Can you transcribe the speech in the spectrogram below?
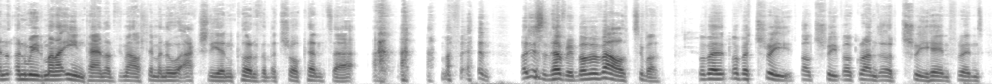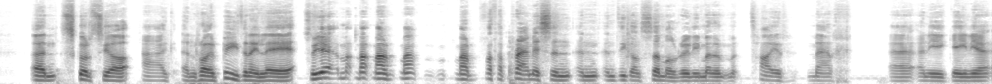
yn, yn wir, mae yna un penod fi'n meddwl lle maen nhw actually yn cwrdd am y tro cynta. mae fe'n... Mae jyst yn hyfryd, mae fe fel, ti'n meddwl, mae fe, ma fe tri, fel tri, fel gwrando o'r tri hen ffrind yn sgwrsio ag yn rhoi'r byd yn ei le. So ie, yeah, mae'r ma, ma, ma, ma fatha premis yn, yn, yn digon syml, really. Mae'n ma tair merch uh, yn ei geiniau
